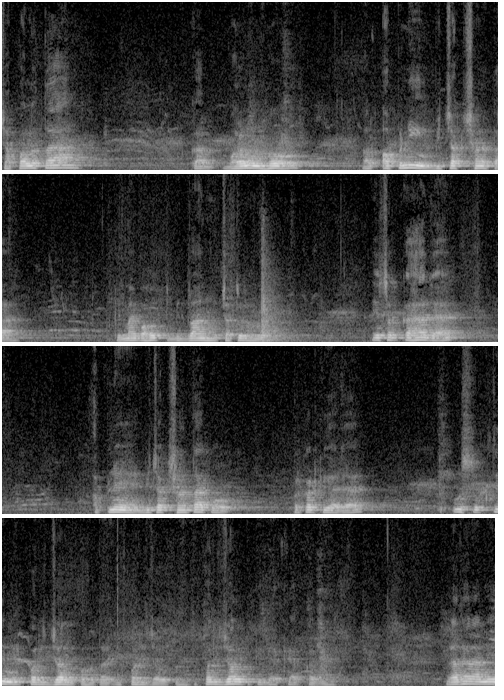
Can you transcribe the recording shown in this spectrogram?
चपलता का वर्णन हो और अपनी विचक्षणता कि मैं बहुत विद्वान हूँ चतुर हूँ ये सब कहा जाए अपने विचक्षणता को प्रकट किया जाए, उस उक्ति में परिजल्प होता है, परिजल्प है। तो परिजल्प की व्याख्या कर रहे हैं। राधा रानी,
